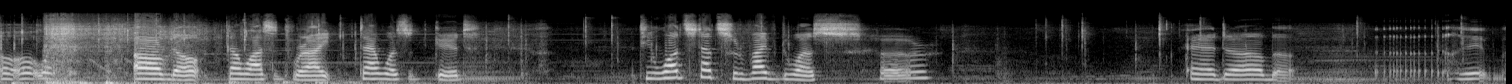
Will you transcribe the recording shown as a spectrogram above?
Oh, oh, wait. Oh no, that wasn't right. That wasn't good. The ones that survived was her and um uh, him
